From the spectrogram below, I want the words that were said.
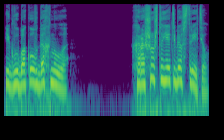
и глубоко вдохнула. «Хорошо, что я тебя встретил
